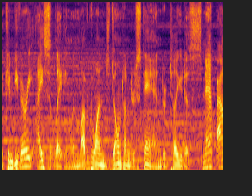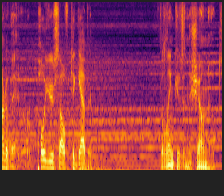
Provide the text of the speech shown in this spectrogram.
It can be very isolating when loved ones don't understand or tell you to snap out of it or pull yourself together. The link is in the show notes.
